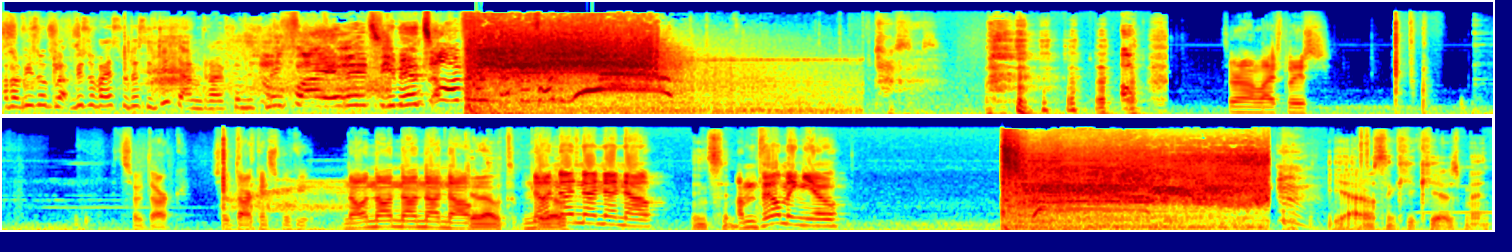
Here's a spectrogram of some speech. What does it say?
Aber wieso, gla- wieso weißt du, dass sie dich angreift und mich nicht? Weil sie mir ins Ohr Oh. Turn on lights, please. It's so dark. So dark and spooky. No, no, no, no, no. Get out, No, get no, out. no, no, no. Insane. I'm filming you. Yeah, I don't think he cares, man.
